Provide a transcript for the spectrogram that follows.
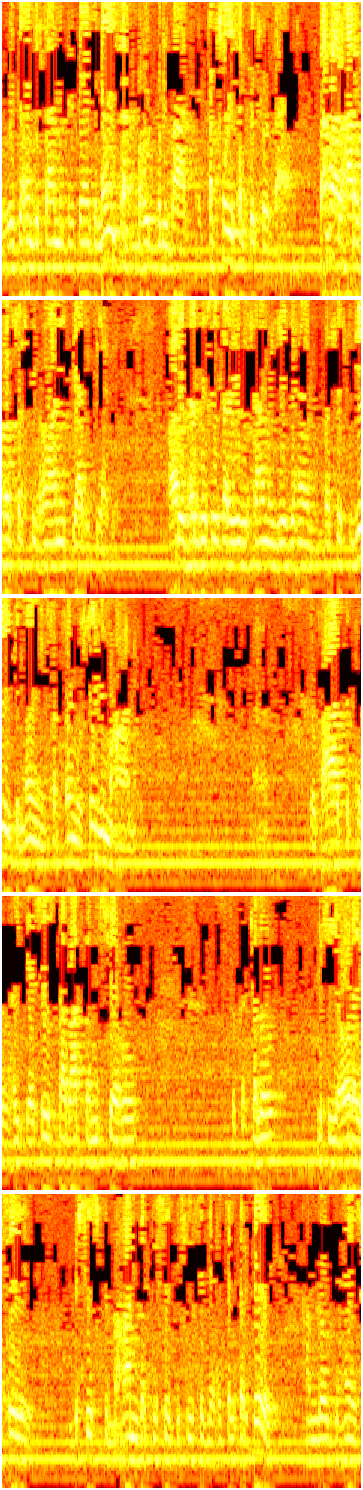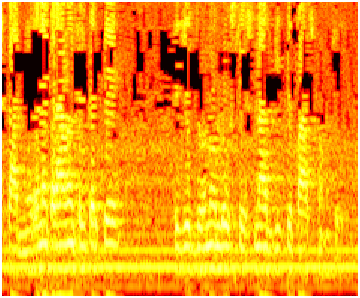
तो वे कहें विश्वामित्र कहें कि नहीं तप बहुत बड़ी बात है। तब से ही सब कुछ होता है। तब आधार सब सृष्टि भगवान इत्यादि किया गया। और इधर दूसरी तरह ये में ये जो है वशिष्ठ जी कि नहीं, सत्संग उससे भी महान है। तो बात तो फिर भाई, कैसे इसका बात का निश्चय हो? तो चलो, किसी और ऐसे विशिष्ट महान व्यक्ति से, किसी से जो है चल करके, हम लोग जो है इसका निर्णय करावे चल करके तो ये दोनों लोग शेषनाथ जी के पास पहुँचे।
